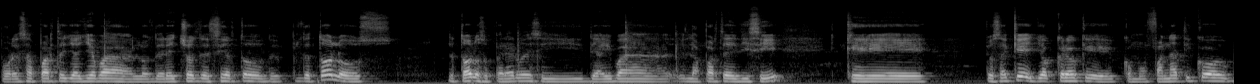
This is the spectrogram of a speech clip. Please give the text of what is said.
por esa parte ya lleva los derechos de cierto, de, pues, de todos los de todos los superhéroes y de ahí va la parte de DC que pues hay que yo creo que como fanático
